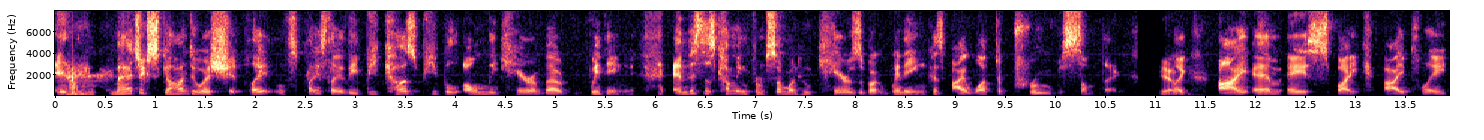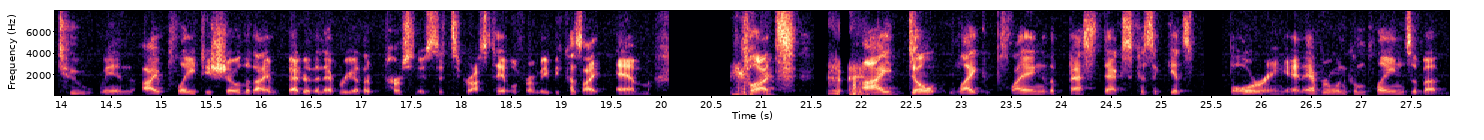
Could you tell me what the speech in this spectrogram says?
it Magic's gone to a shit place, place lately because people only care about winning, and this is coming from someone who cares about winning because I want to prove something. Yeah. Like, I am a spike. I play to win. I play to show that I am better than every other person who sits across the table from me because I am. But I don't like playing the best decks because it gets boring and everyone complains about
